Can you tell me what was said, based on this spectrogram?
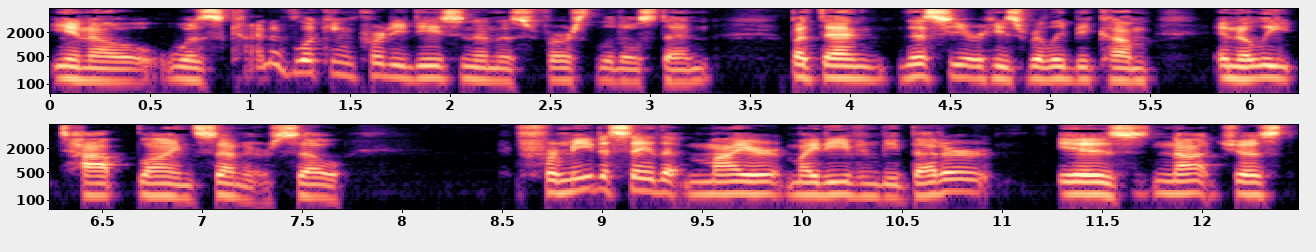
you know, was kind of looking pretty decent in his first little stint. But then this year, he's really become an elite top line center. So for me to say that Meier might even be better is not just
